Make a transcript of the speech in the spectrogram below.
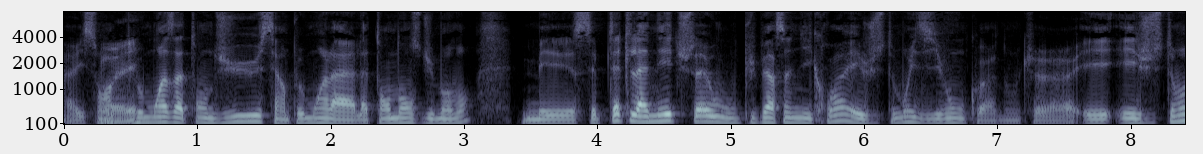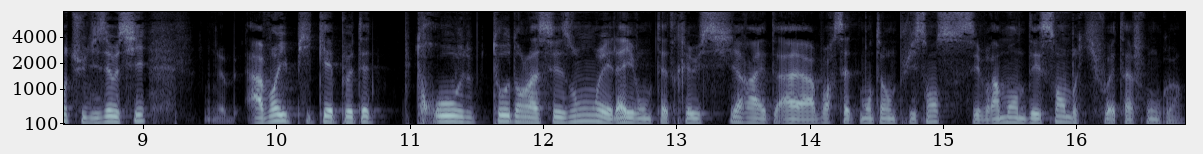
Euh, ils sont un peu moins attendus, c'est un peu moins la, la, tendance du moment, mais c'est peut-être l'année, tu sais, où plus personne n'y croit et justement ils y vont quoi. Donc euh, et, et, justement, tu disais aussi, avant ils piquaient peut-être trop tôt dans la saison et là ils vont peut-être réussir à, à avoir cette montée en puissance. C'est vraiment en décembre qu'il faut être à fond quoi.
